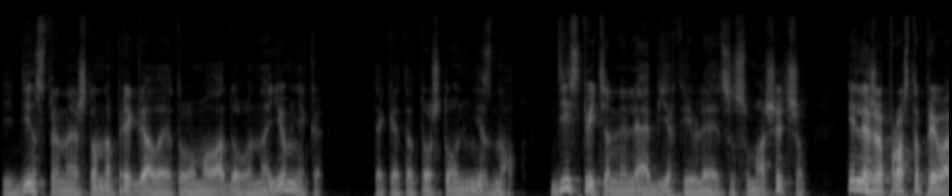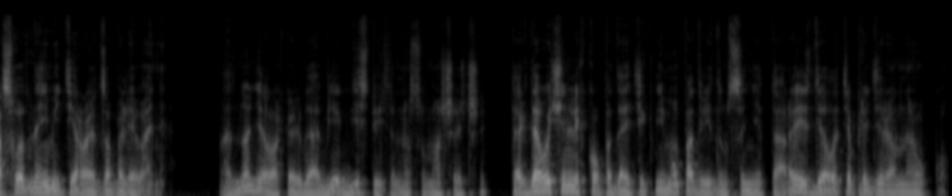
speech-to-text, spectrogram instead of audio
Единственное, что напрягало этого молодого наемника, так это то, что он не знал, действительно ли объект является сумасшедшим или же просто превосходно имитирует заболевание. Одно дело, когда объект действительно сумасшедший. Тогда очень легко подойти к нему под видом санитара и сделать определенный укол.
